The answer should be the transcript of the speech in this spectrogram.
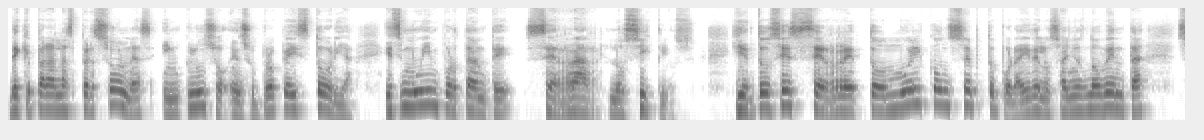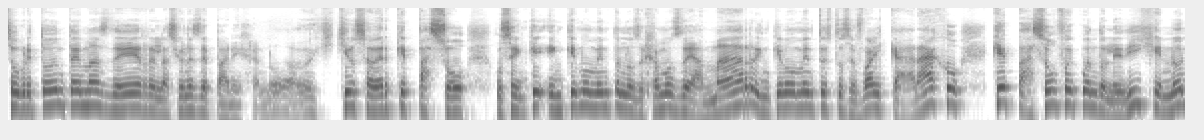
de que para las personas, incluso en su propia historia, es muy importante cerrar los ciclos. Y entonces se retomó el concepto por ahí de los años 90, sobre todo en temas de relaciones de pareja, ¿no? Quiero saber qué pasó, o sea, en qué, en qué momento nos dejamos de amar, en qué momento esto se fue al carajo, qué pasó fue cuando le dije, no,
